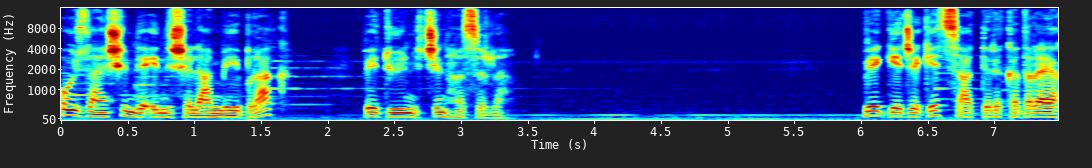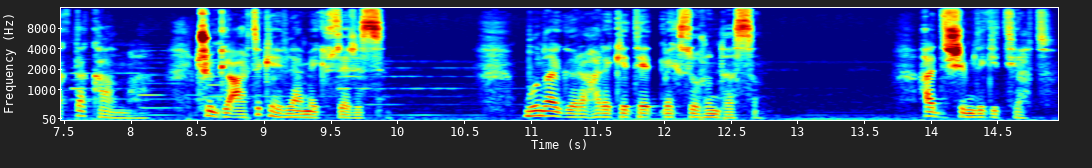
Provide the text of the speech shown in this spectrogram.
O yüzden şimdi endişelenmeyi bırak ve düğün için hazırlan. Ve gece geç saatlere kadar ayakta kalma. Çünkü artık evlenmek üzeresin. Buna göre hareket etmek zorundasın. Hadi şimdi git yat.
